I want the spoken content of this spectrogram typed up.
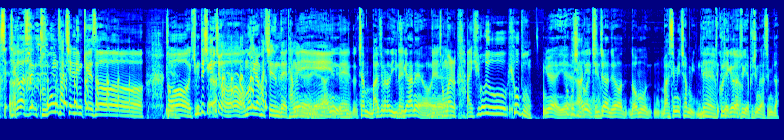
제- 제가 봤을 땐 9047님께서 더 힘드시겠죠. 어머니랑 같이 있는데 당연히. 예, 아니, 네. 참, 말씀이라도 이쁘게 네. 하네요. 네, 예. 정말로 아니 효 효부. 예, 예. 효부신 것 아니. 진짜 저 너무 말씀이 참 네, 대-. 대견하시고 예쁘신 것 같습니다.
